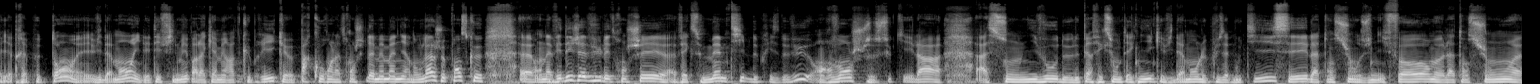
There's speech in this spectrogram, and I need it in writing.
il y a très peu de temps, évidemment, il été filmé par la caméra de Kubrick euh, parcourant la tranchée de la même manière. Donc là, je pense que euh, on avait déjà vu les tranchées avec ce même type de prise de vue. En revanche, ce- qui est là à son niveau de, perfection technique évidemment le plus abouti, c'est l'attention aux uniformes, l'attention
